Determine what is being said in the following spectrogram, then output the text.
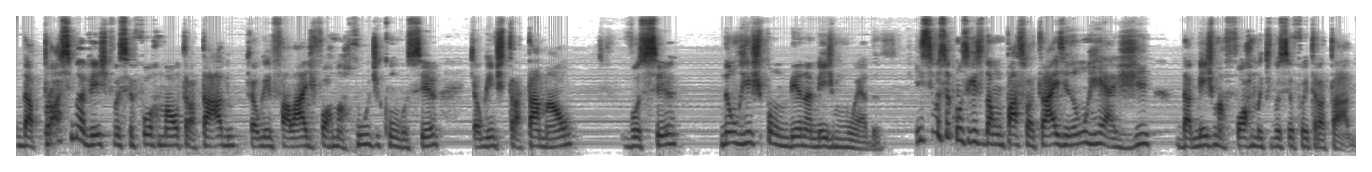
da próxima vez que você for maltratado, que alguém falar de forma rude com você, que alguém te tratar mal, você não responder na mesma moeda? E se você conseguisse dar um passo atrás e não reagir da mesma forma que você foi tratado?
